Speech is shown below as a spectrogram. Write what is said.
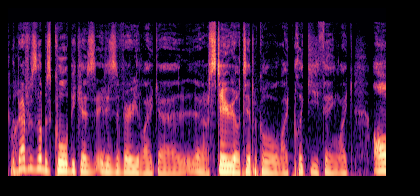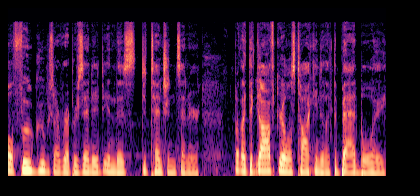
The on. Breakfast Club is cool because it is a very like uh, you know stereotypical like clicky thing. Like all food groups are represented in this detention center, but like the Yeah. goth girl is talking to like the bad boy,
